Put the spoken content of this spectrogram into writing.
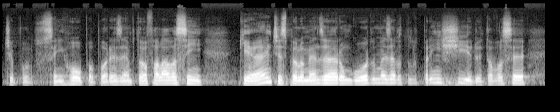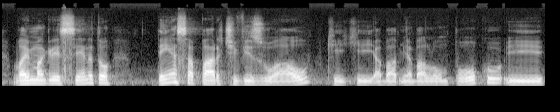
tipo, sem roupa, por exemplo. Então eu falava assim, que antes, pelo menos, eu era um gordo, mas era tudo preenchido. Então você vai emagrecendo, então tem essa parte visual que, que me abalou um pouco e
